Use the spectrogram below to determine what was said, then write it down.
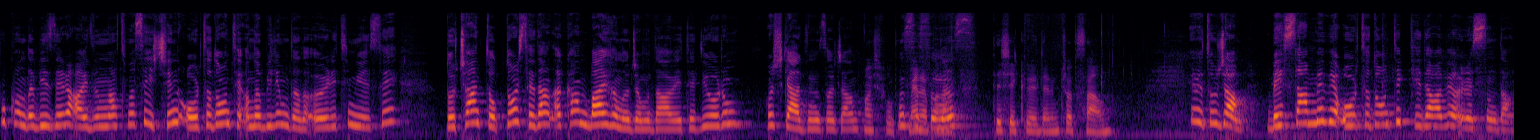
Bu konuda bizleri aydınlatması için Ortodonti Anabilim Dalı öğretim üyesi Doçent Doktor Seden Akan Bayhan hocamı davet ediyorum. Hoş geldiniz hocam. Hoş bulduk. Nasılsınız? Merhaba. Teşekkür ederim. Çok sağ olun. Evet hocam, beslenme ve ortodontik tedavi arasında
